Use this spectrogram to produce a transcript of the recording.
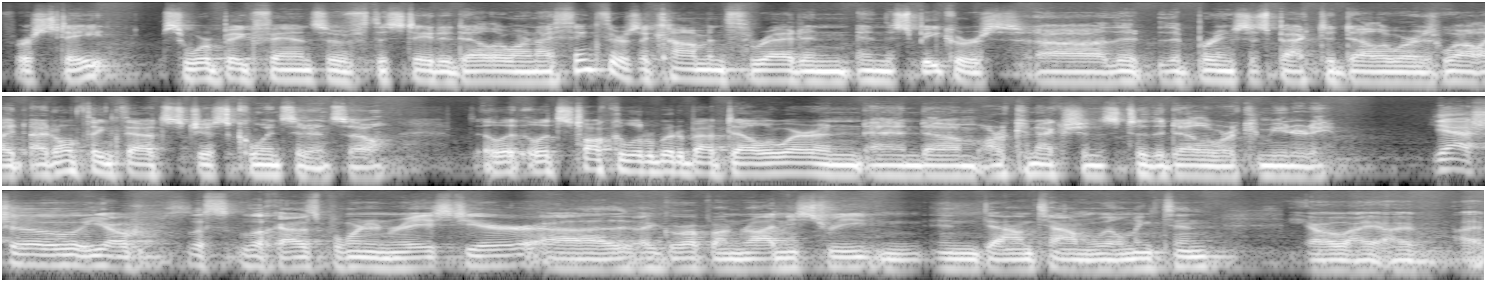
first state. So we're big fans of the state of Delaware, and I think there's a common thread in, in the speakers uh, that that brings us back to Delaware as well. I, I don't think that's just coincidence. So let, us talk a little bit about Delaware and and um, our connections to the Delaware community. Yeah, so you know, look, I was born and raised here. Uh, I grew up on Rodney Street in, in downtown Wilmington. You know, I, I, I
